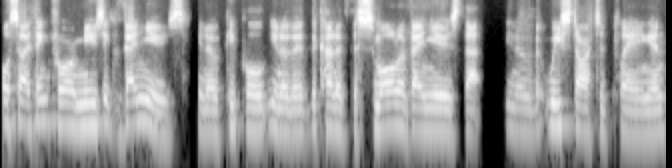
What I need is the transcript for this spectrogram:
also, I think for music venues, you know, people, you know, the, the kind of the smaller venues that, you know, that we started playing in,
